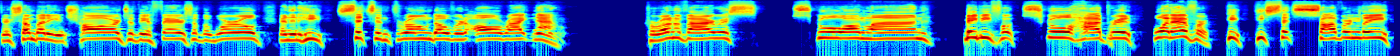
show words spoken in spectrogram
there's somebody in charge of the affairs of the world, and then he sits enthroned over it all right now. Coronavirus, school online, maybe for school hybrid, whatever. He, he sits sovereignly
